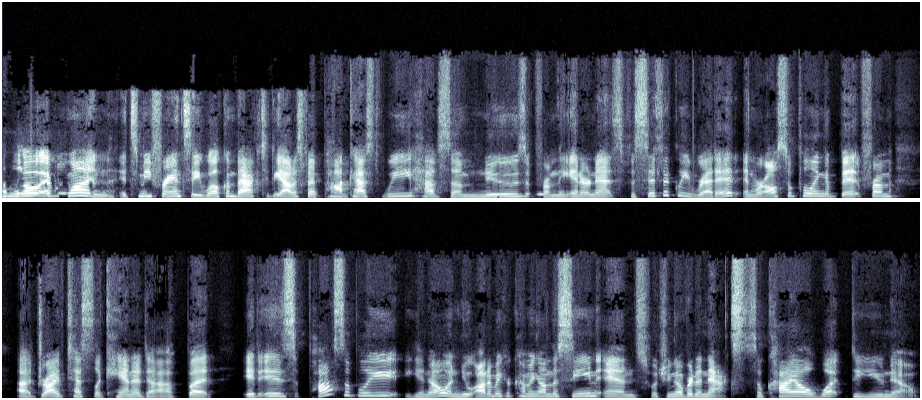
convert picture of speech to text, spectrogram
Hello, everyone. It's me, Francie. Welcome back to the Out of Spec podcast. We have some news from the internet, specifically Reddit, and we're also pulling a bit from uh, Drive Tesla Canada, but it is possibly, you know, a new automaker coming on the scene and switching over to NACS. So, Kyle, what do you know?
